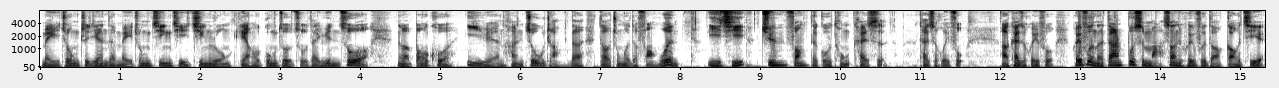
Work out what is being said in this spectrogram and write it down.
美中之间的美中经济金融两个工作组在运作，那么包括议员和州长的到中国的访问，以及军方的沟通开始开始恢复。啊，开始恢复，恢复呢，当然不是马上就恢复到高阶，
